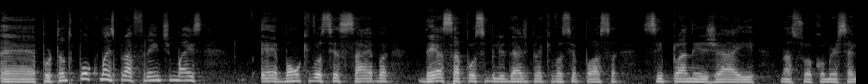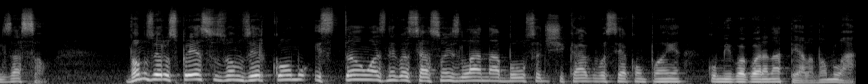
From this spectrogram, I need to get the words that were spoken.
é, portanto, um pouco mais para frente, mas é bom que você saiba dessa possibilidade para que você possa se planejar aí na sua comercialização. Vamos ver os preços, vamos ver como estão as negociações lá na Bolsa de Chicago. Você acompanha comigo agora na tela. Vamos lá.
